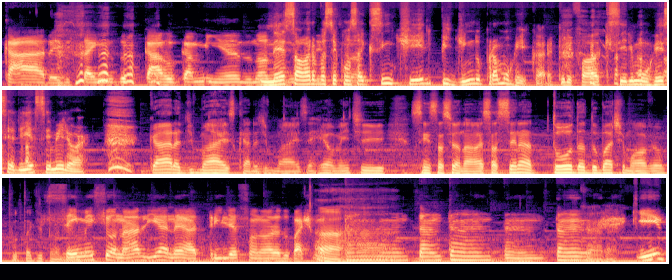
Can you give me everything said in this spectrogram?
cara, ele saindo do carro, caminhando. Nossa, Nessa hora você sensacional. consegue sentir ele pedindo pra morrer, cara. Que ele fala que se ele morresse ali ia ser melhor. Cara, demais, cara, demais. É realmente sensacional. Essa cena toda do Batmóvel, puta que pariu. Sem mencionar ali, né, a trilha sonora do Batman. Ah. Tan, tan, tan, tan, tan. Que,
